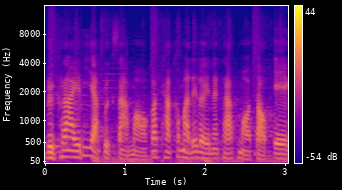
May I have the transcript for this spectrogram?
หรือใครที่อยากปรึกษาหมอก็ทักเข้ามาได้เลยนะครับ หมอตอบเอง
